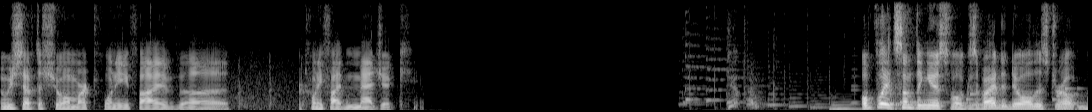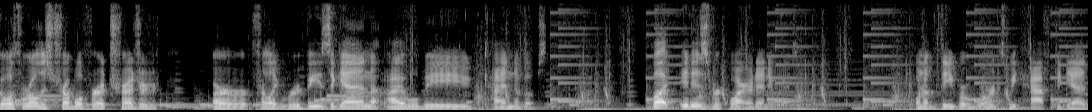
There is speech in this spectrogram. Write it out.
And we just have to show him our 25, uh, our 25 magic. Hopefully it's something useful, because if I had to do all this, go through all this trouble for a treasure, or for, like, rupees again, I will be kind of upset. But it is required anyways. One of the rewards we have to get.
